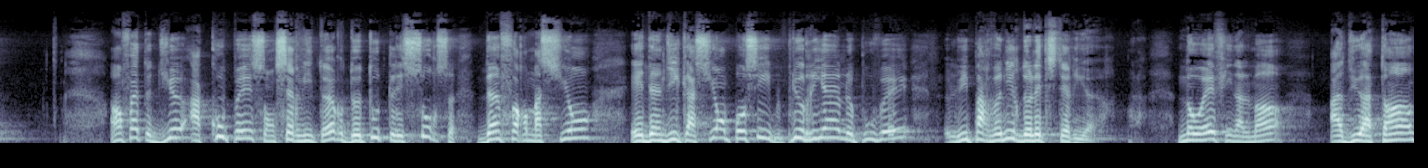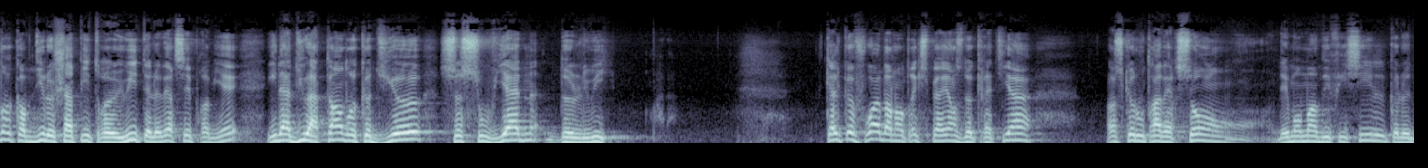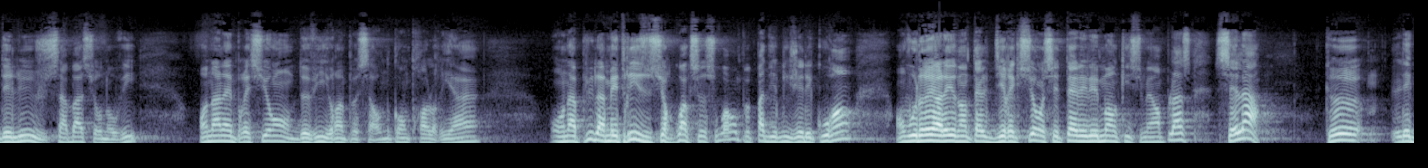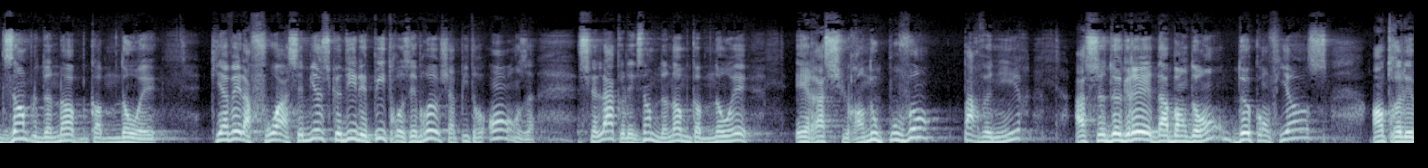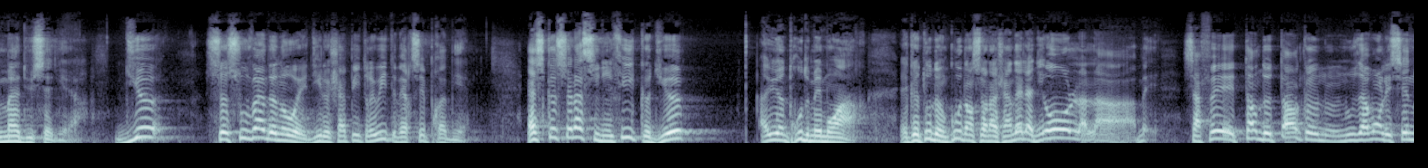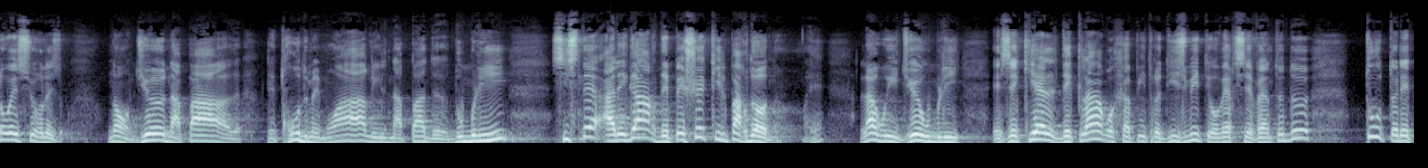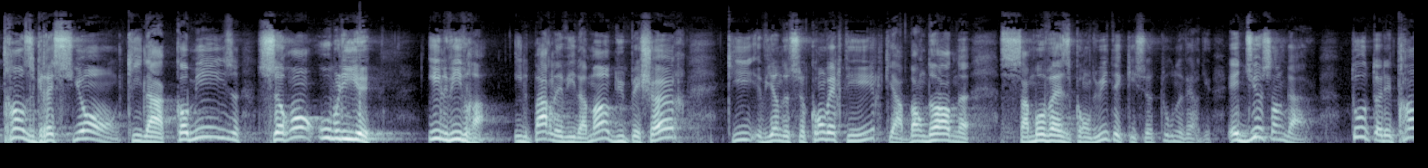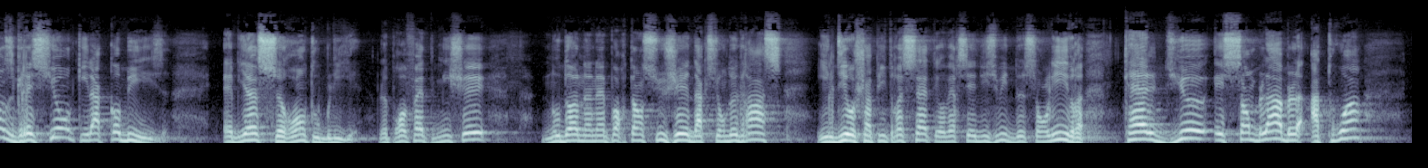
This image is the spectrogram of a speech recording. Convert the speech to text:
en fait, Dieu a coupé son serviteur de toutes les sources d'informations et d'indications possibles. Plus rien ne pouvait lui parvenir de l'extérieur. Noé, finalement, a dû attendre, comme dit le chapitre 8 et le verset 1er, il a dû attendre que Dieu se souvienne de lui. Quelquefois, dans notre expérience de chrétien, lorsque nous traversons des moments difficiles, que le déluge s'abat sur nos vies, on a l'impression de vivre un peu ça. On ne contrôle rien. On n'a plus la maîtrise sur quoi que ce soit. On ne peut pas diriger les courants. On voudrait aller dans telle direction c'est tel élément qui se met en place. C'est là que l'exemple d'un homme comme Noé, qui avait la foi, c'est bien ce que dit l'Épître aux Hébreux, chapitre 11, c'est là que l'exemple d'un homme comme Noé est rassurant. Nous pouvons parvenir à ce degré d'abandon, de confiance entre les mains du Seigneur. Dieu se souvint de Noé, dit le chapitre 8, verset 1er. Est-ce que cela signifie que Dieu a eu un trou de mémoire et que tout d'un coup, dans son agenda, il a dit, oh là là, mais ça fait tant de temps que nous avons laissé Noé sur les eaux. Non, Dieu n'a pas des trous de mémoire, il n'a pas d'oubli, si ce n'est à l'égard des péchés qu'il pardonne. Là, oui, Dieu oublie. Ézéchiel déclare au chapitre 18 et au verset 22, toutes les transgressions qu'il a commises seront oubliées. Il vivra. Il parle évidemment du pécheur qui vient de se convertir, qui abandonne sa mauvaise conduite et qui se tourne vers Dieu. Et Dieu s'engage. Toutes les transgressions qu'il a commises, eh bien, seront oubliées. Le prophète Michée nous donne un important sujet d'action de grâce. Il dit au chapitre 7 et au verset 18 de son livre, Quel Dieu est semblable à toi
